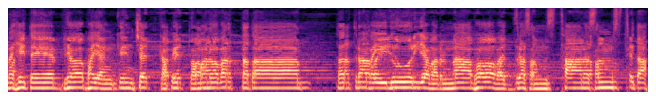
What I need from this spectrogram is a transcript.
न हि तेभ्यो भयम् किञ्चित् कपि त्वमनुवर्तत तत्र वैदूर्यवर्णाभो वज्रसंस्थानसंस्थितः।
